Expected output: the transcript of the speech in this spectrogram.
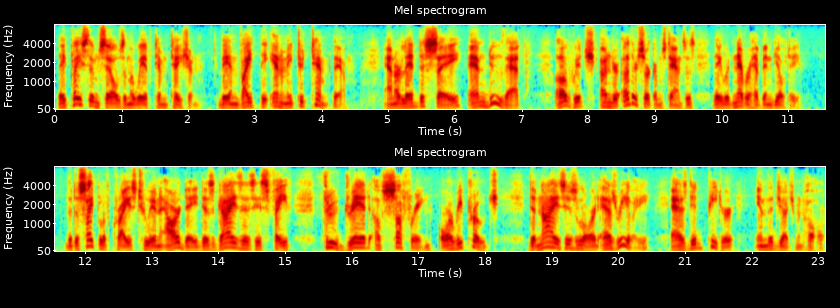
they place themselves in the way of temptation. They invite the enemy to tempt them, and are led to say and do that of which, under other circumstances, they would never have been guilty. The disciple of Christ who in our day disguises his faith through dread of suffering or reproach denies his Lord as really as did Peter in the judgment hall.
